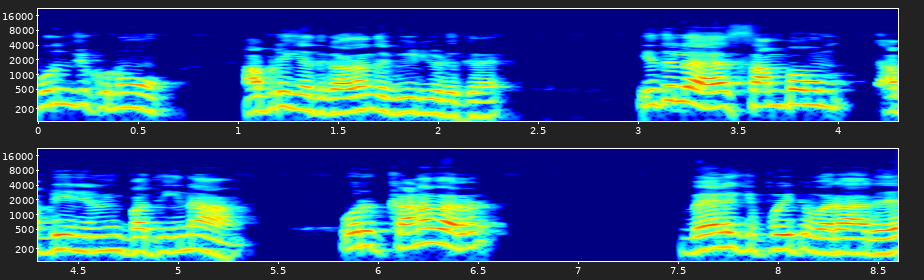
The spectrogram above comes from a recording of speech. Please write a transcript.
புரிஞ்சுக்கணும் அப்படிங்கிறதுக்காக தான் இந்த வீடியோ எடுக்கிறேன். இதில் சம்பவம் அப்படின்னு என்னென்னு பார்த்தீங்கன்னா ஒரு கணவர் வேலைக்கு போயிட்டு வராரு.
